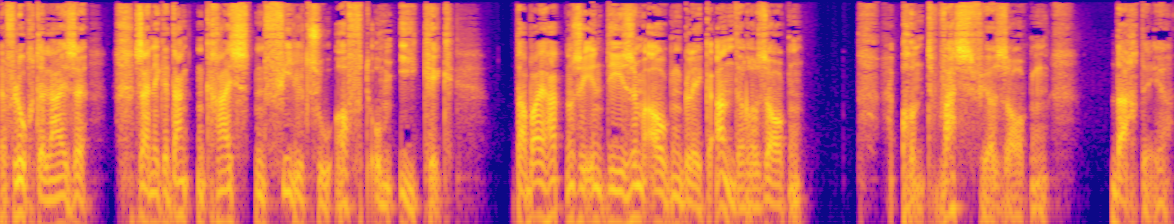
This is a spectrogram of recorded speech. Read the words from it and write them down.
Er fluchte leise. Seine Gedanken kreisten viel zu oft um E-Kick. Dabei hatten sie in diesem Augenblick andere Sorgen. Und was für Sorgen, dachte er.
